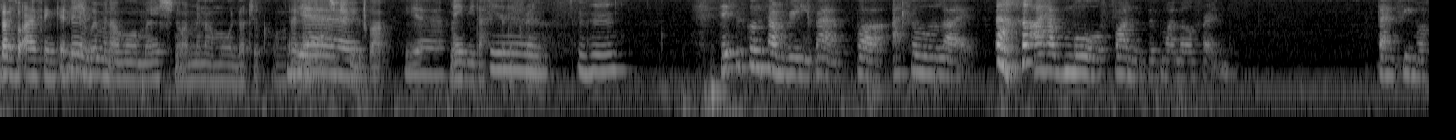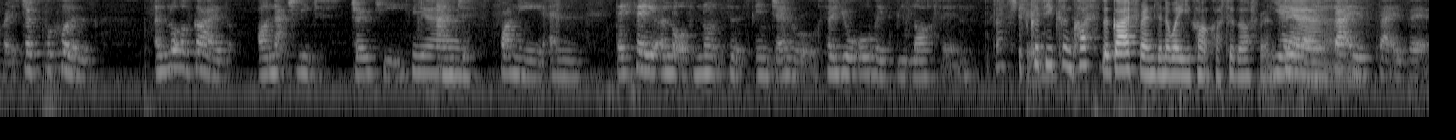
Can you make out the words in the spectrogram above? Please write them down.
That's what I think. They say women are more emotional and men are more logical. I don't know if that's true, but Yeah. maybe that's Yeah. the difference. Mhm. This is going to sound really bad, but I feel like I have more fun with my male friends than female friends just because a lot of guys are naturally just jokey Yeah. and just funny and they say a lot of nonsense in general, so you'll always be laughing. That's It's because you can cuss the guy friends in a way you can't cuss your girlfriend. Yeah, Yeah. that is that is it.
